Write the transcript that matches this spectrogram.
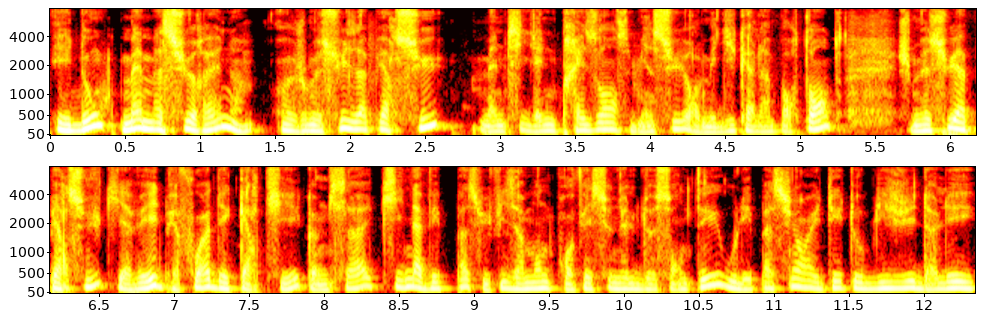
Et donc, même à Suresnes, je me suis aperçu même s'il y a une présence bien sûr médicale importante, je me suis aperçu qu'il y avait parfois des quartiers comme ça qui n'avaient pas suffisamment de professionnels de santé, où les patients étaient obligés d'aller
